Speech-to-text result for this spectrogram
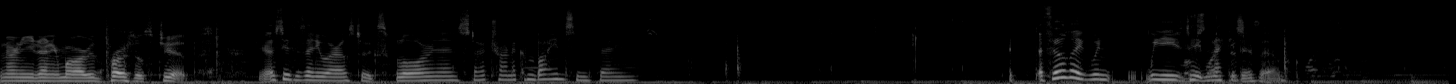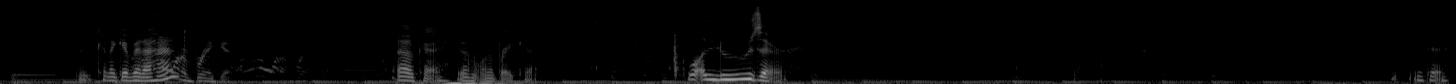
I don't need any more of the precious chips. Yeah, let's see if there's anywhere else to explore and then start trying to combine some things. I, I feel like when we need to take like mechanism. Can I give it a hand? want to break it. Okay, he doesn't want to break it. What a loser. Okay.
